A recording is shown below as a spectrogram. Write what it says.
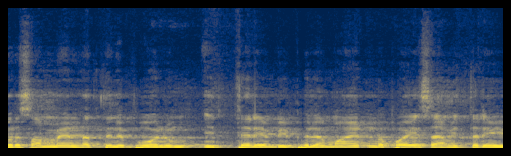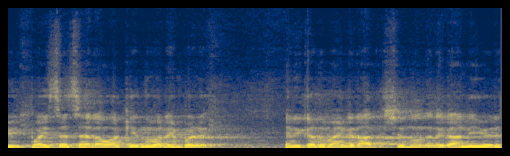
ഒരു സമ്മേളനത്തിന് പോലും ഇത്രയും വിപുലമായിട്ടുള്ള പൈസ ഇത്രയും പൈസ ചെലവാക്കി എന്ന് പറയുമ്പോൾ എനിക്കത് ഭയങ്കര അതിശയം തോന്നുന്നു കാരണം ഈ ഒരു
